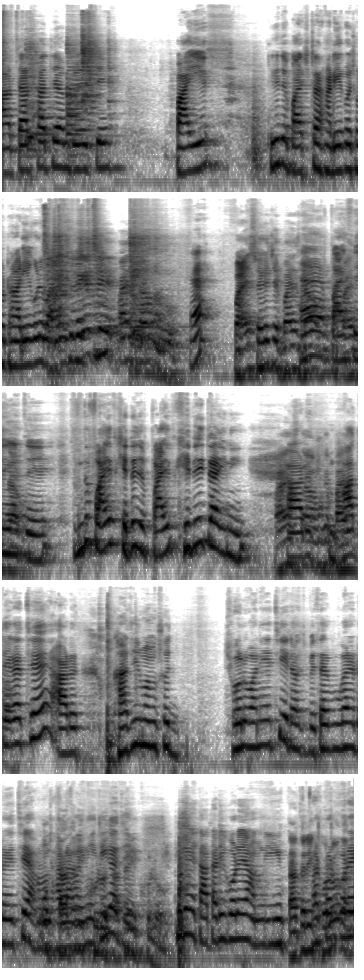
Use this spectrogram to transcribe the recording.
আর তার সাথে আমি রয়েছে পায়েস। ঠিক আছে? পায়েসটা হাঁড়িয়ে করে ছোটো হাঁড়িয়ে করে বানিয়ে হ্যাঁ? পায়েস হয়ে গেছে পায়েস হ্যাঁ পায়েস হয়ে। গেছে। কিন্তু পায়েস খেতে পায়েস খেতেই চাইনি। আর ভাত হয়ে গেছে আর খাসির মাংস ঝোল বানিয়েছি এটা প্রেসার কুকারে রয়েছে ও, ঢালা হয়নি ঠিক আছে? ঠিক আছে তাড়াতাড়ি করে আমি তাড়াতাড়ি করে।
